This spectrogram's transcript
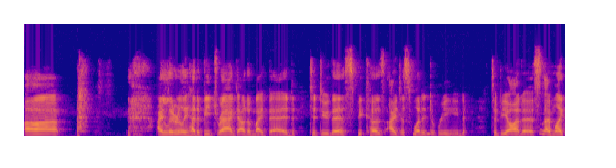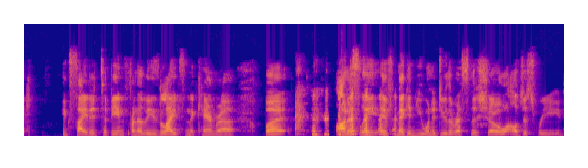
uh, I literally had to be dragged out of my bed to do this because I just wanted to read, to be honest. I'm like excited to be in front of these lights and the camera, but honestly, if Megan, you want to do the rest of the show, I'll just read.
